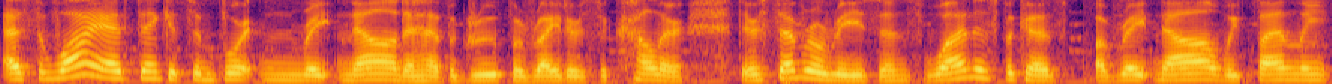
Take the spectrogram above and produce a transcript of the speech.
As to why I think it's important right now to have a group of writers of color, there are several reasons. One is because right now we finally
